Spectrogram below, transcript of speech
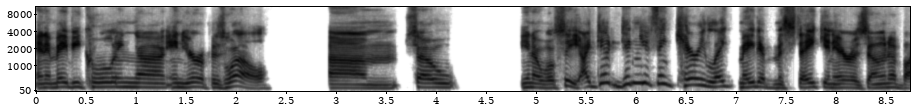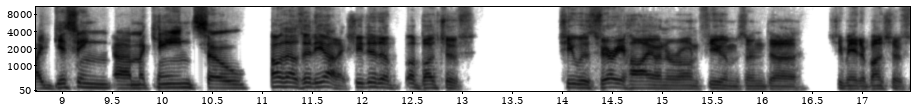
and it may be cooling uh, in Europe as well. Um, so, you know, we'll see. I did. Didn't you think Kari Lake made a mistake in Arizona by dissing uh, McCain so Oh, that was idiotic. She did a, a bunch of, she was very high on her own fumes and uh, she made a bunch of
